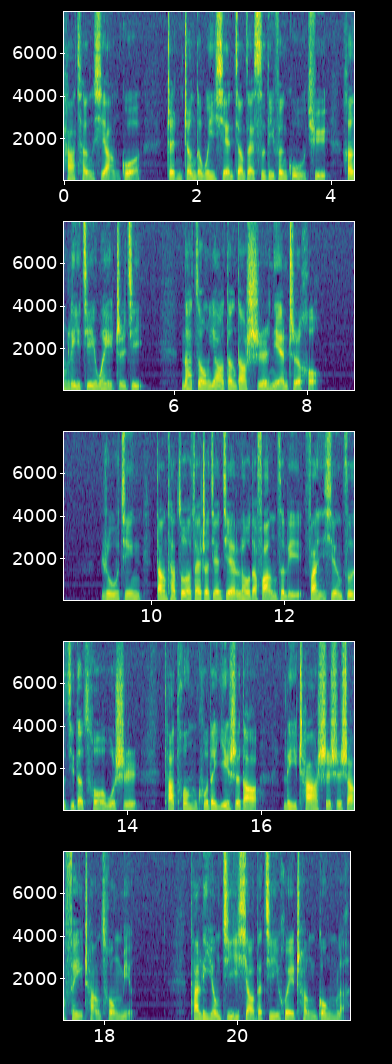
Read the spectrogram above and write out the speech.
他曾想过，真正的危险将在斯蒂芬故去、亨利继位之际，那总要等到十年之后。如今，当他坐在这间简陋的房子里反省自己的错误时，他痛苦地意识到，理查事实上非常聪明，他利用极小的机会成功了。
